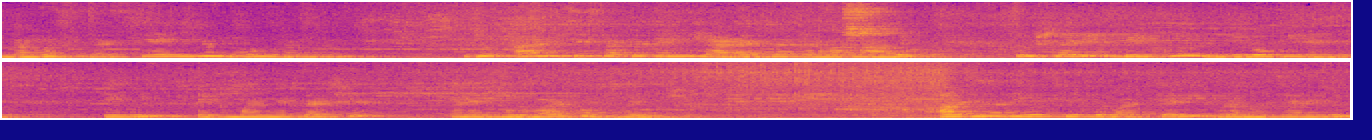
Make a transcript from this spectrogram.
નમસ્તસ્યૈ, નમો નમઃ. જો આ રીતે સતત એમની આરાધના કરવામાં આવે, તો શરીર બિલકુલ નિરોગી રહે. એવી એક માન્યતા છે અને પુરવાર પણ છે આજના દિવસની તો વાત કરી બ્રહ્મચારીની.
